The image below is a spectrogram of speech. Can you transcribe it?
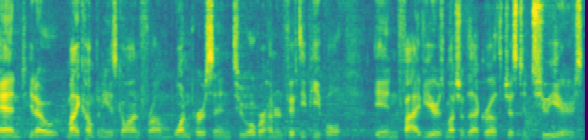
And you know, my company has gone from one person to over 150 people in five years. Much of that growth just in two years,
